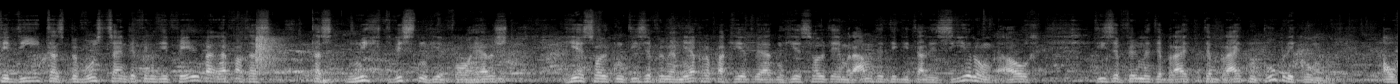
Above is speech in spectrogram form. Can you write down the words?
für die das Bewusstsein definitiv fehlt, weil einfach das, das Nichtwissen hier vorherrscht. Hier sollten diese Filme mehr propagiert werden. Hier sollte im Rahmen der Digitalisierung auch diese Filme dem breiten, dem breiten Publikum auch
